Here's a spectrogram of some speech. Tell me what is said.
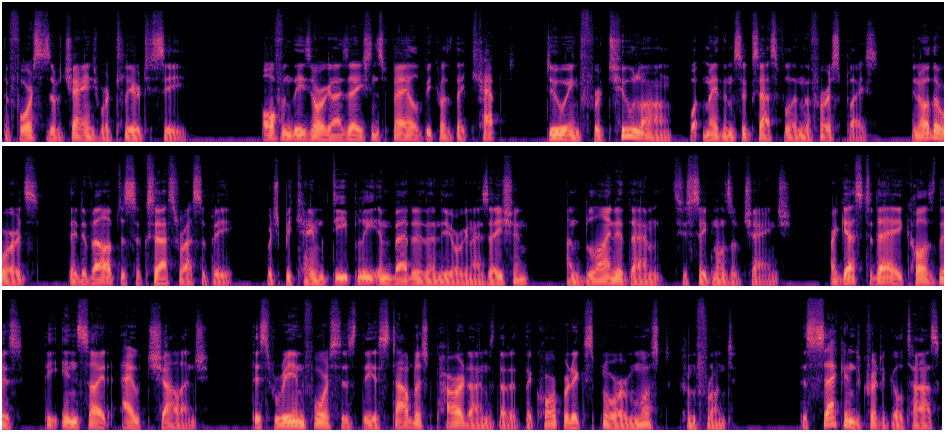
the forces of change were clear to see. Often these organizations failed because they kept doing for too long what made them successful in the first place. In other words, they developed a success recipe which became deeply embedded in the organization and blinded them to signals of change. Our guest today calls this the inside out challenge. This reinforces the established paradigms that the corporate explorer must confront. The second critical task,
